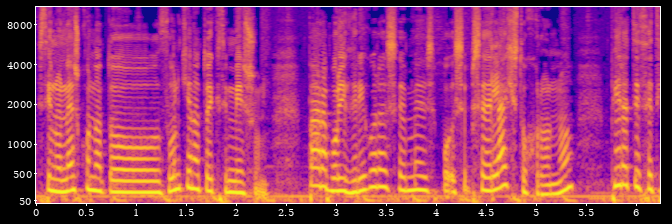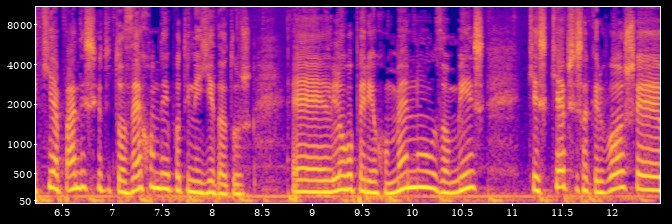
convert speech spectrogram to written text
στην UNESCO να το δουν και να το εκτιμήσουν. Πάρα πολύ γρήγορα, σε, με- σε, σε ελάχιστο χρόνο, πήρα τη θετική απάντηση ότι το δέχονται υπό την αιγίδα τους. Ε, λόγω περιεχομένου, δομής και σκέψεις ακριβώς. Ε,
